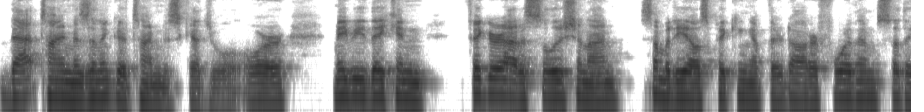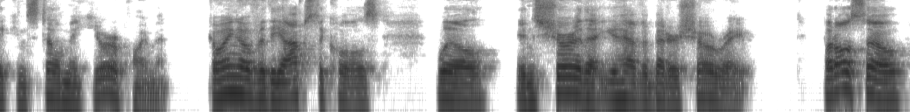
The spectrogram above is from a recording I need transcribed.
that time isn't a good time to schedule or maybe they can figure out a solution on somebody else picking up their daughter for them so they can still make your appointment. Going over the obstacles will ensure that you have a better show rate. But also,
